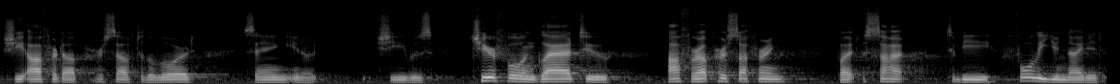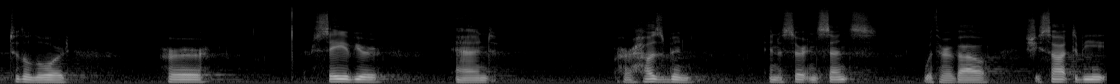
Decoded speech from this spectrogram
she offered up herself to the Lord, saying, you know, she was cheerful and glad to offer up her suffering, but sought to be fully united to the Lord, her Savior and her husband in a certain sense with her vow. She sought to be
